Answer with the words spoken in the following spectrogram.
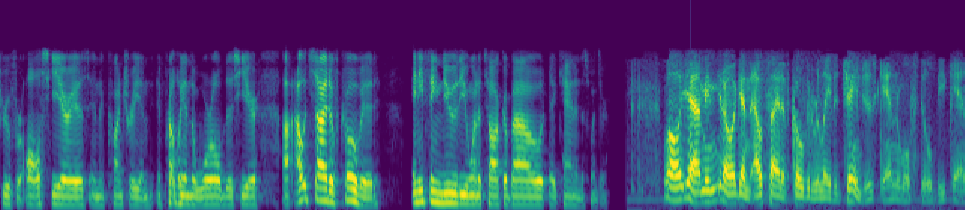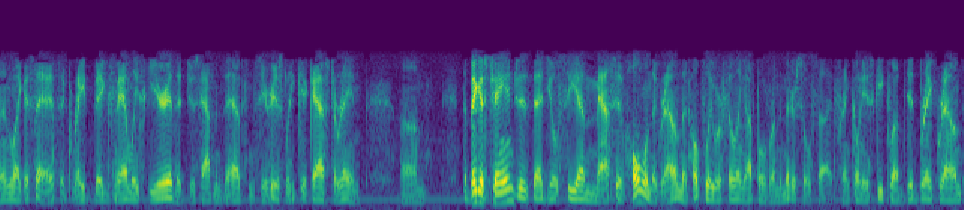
true for all ski areas in the country and, and probably in the world this year. Uh, outside of COVID, anything new that you want to talk about at Cannon this winter? Well, yeah, I mean, you know, again, outside of COVID-related changes, Cannon will still be Cannon. Like I say, it's a great big family ski area that just happens to have some seriously kick-ass terrain. Um, The biggest change is that you'll see a massive hole in the ground that hopefully we're filling up over on the Mittersill side. Franconia Ski Club did break ground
